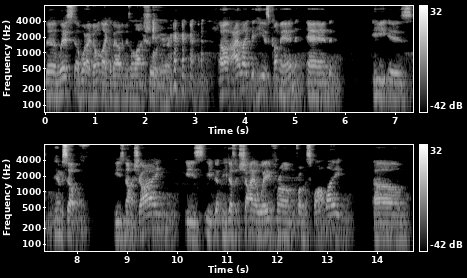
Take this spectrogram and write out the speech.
the list of what I don't like about him is a lot shorter. uh, I like that he has come in and he is himself. He's not shy. He's he, he doesn't shy away from from the spotlight. Um,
